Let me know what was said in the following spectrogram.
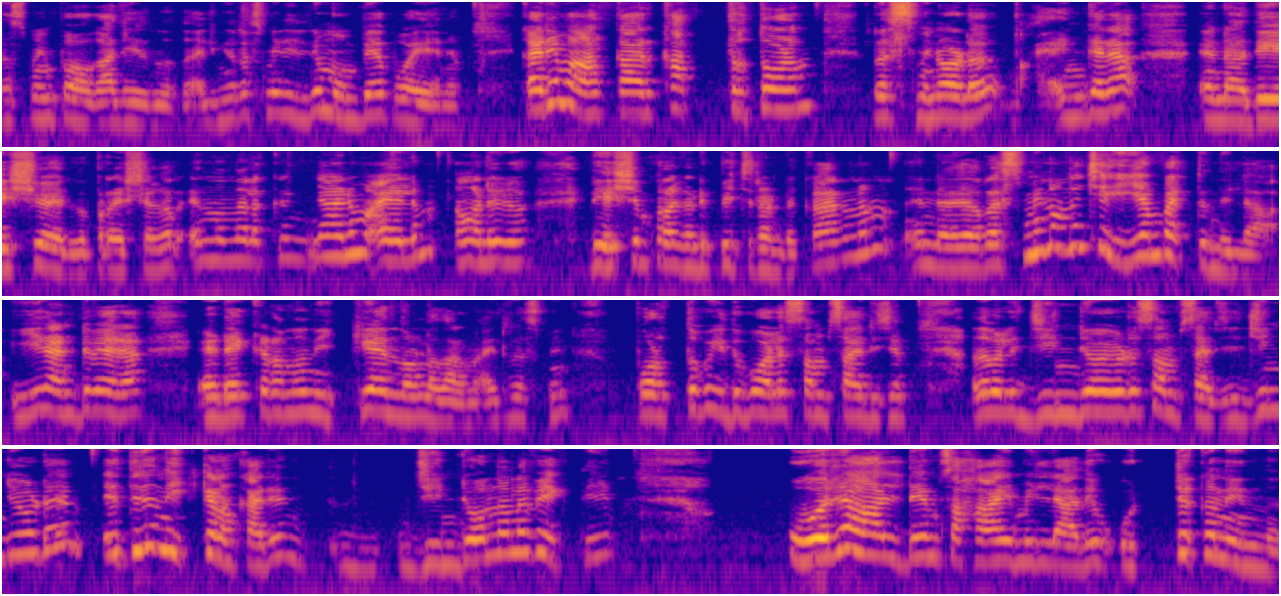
റസ്മിൻ പോകാതിരുന്നത്. അല്ലെങ്കിൽ റസ്മിൻ ഇതിനു മുമ്പേ പോയേനെ. കാര്യം ആൾക്കാർക്ക് അത്രത്തോളം റസ്മിനോട് ഭയങ്കര എന്താ ദേഷ്യമായിരുന്നു പ്രേക്ഷകർ എന്ന നിലയ്ക്ക് ഞാനും അയാലും അങ്ങനെ ഒരു ദേഷ്യം പ്രകടിപ്പിച്ചിട്ടുണ്ട്. കാരണം റസ്മിനൊന്നും ചെയ്യാൻ പറ്റുന്നില്ല. ഈ രണ്ടുപേരെ ഇടയിൽ കിടന്ന് നിൽക്കുക എന്നുള്ളതാണ്. റസ്മിൻ പുറത്തും ഇതുപോലെ സംസാരിച്ച് അതുപോലെ ജിൻഡോയോട് സംസാരിച്ച്. ജിൻഡോയോട് എതിര് നിൽക്കണം. കാര്യം ജിൻഡോ എന്നുള്ള വ്യക്തി ഒരാളുടെയും സഹായമില്ലാതെ ഒറ്റയ്ക്ക് നിന്ന്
